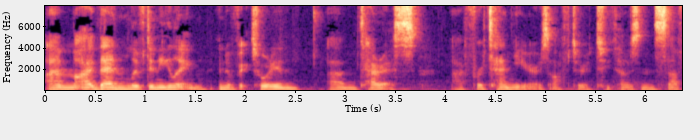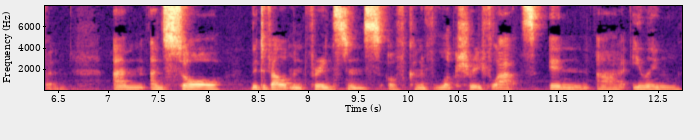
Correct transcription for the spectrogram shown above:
Um, I then lived in Ealing in a Victorian um, terrace uh, for 10 years after 2007 um, and saw the development, for instance, of kind of luxury flats in uh, Ealing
